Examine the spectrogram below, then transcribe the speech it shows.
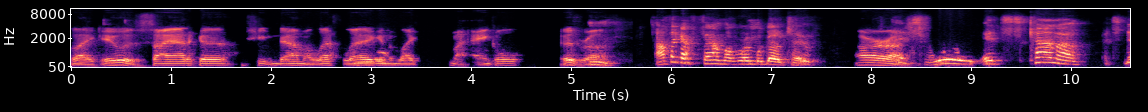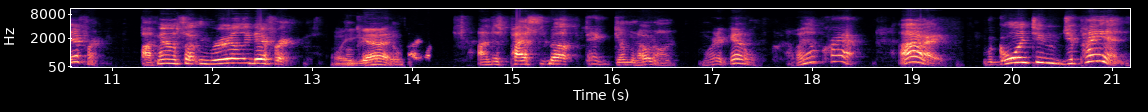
Like it was sciatica shooting down my left leg and like my ankle. It was rough. Mm. I think I found my room to go to. All right. It's really, it's kind of, it's different. I found something really different. Well, you Okay, got go back. I just passed it up. Hey, coming, hold on. Where'd it go? Well, crap. All right. We're going to Japan.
